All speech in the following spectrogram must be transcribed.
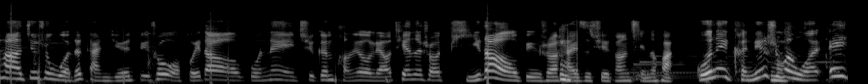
哈，就是我的感觉，比如说我回到国内去跟朋友聊天的时候，提到比如说孩子学钢琴的话。国内肯定是问我，哎，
